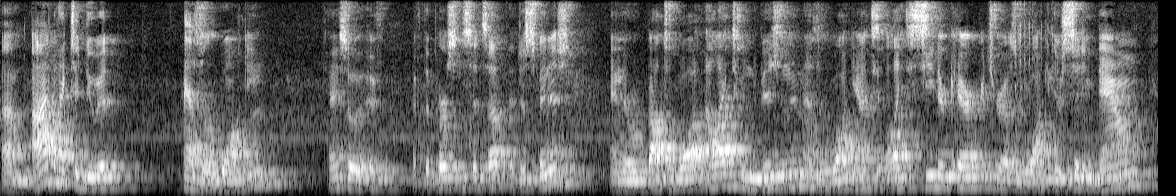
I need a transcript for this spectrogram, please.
Um, I like to do it as they're walking. Okay, so if, if the person sits up that just finished, and they're about to walk, I like to envision them as they're walking. I, I like to see their caricature as they're walking. They're sitting down.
